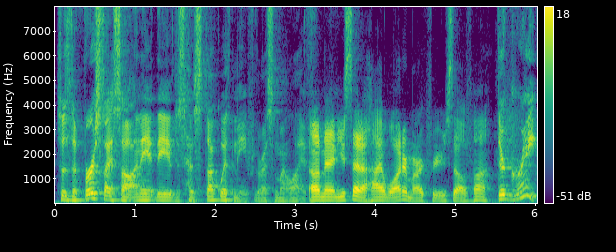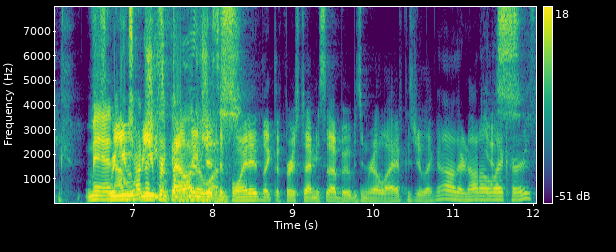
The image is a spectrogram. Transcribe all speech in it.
So it's the first I saw, and they they just have stuck with me for the rest of my life. Oh man, you set a high watermark for yourself, huh? They're great. Man, Were you, were you profoundly other ones. disappointed like the first time you saw boobs in real life because you're like, oh, they're not all Yes. like hers?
